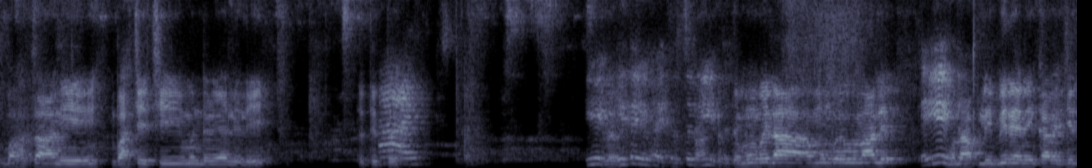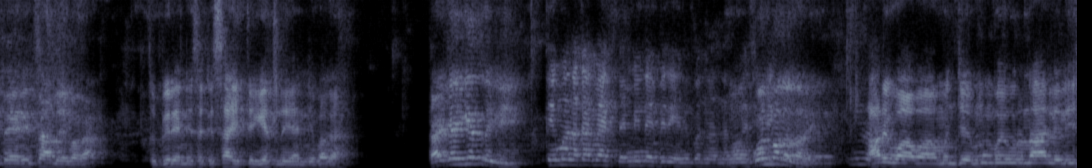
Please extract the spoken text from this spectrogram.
भाचा आणि भाच्याची मंडळी आलेली. तर तिथं तर मुंबईला मुंबईवरून आले. मला आपली बिर्याणी करायची तयारी चालू आहे बघा. तर बिर्याणीसाठी साहित्य घेतलं यांनी बघा. काय काय घेतलंय की ते मला काय माहीत नाही मी नाही बिर्याणी बनवणार मग कोण बनवणार आहे? अरे वा वा म्हणजे मुंबईवरून आलेली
